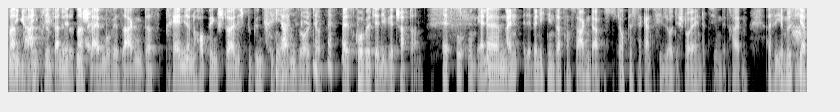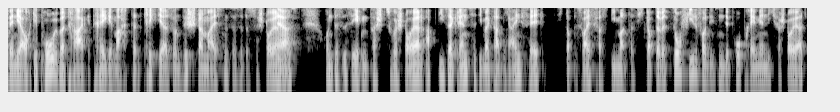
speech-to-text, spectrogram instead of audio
mal einen Brandbrief an Lindner schreiben, wo wir sagen, dass Prämienhopping steuerlich begünstigt ja. werden sollte, weil es kurbelt ja die Wirtschaft an. Äh, um ehrlich ähm, zu sein, wenn ich den Satz noch sagen darf, ich glaube, dass da ganz viele Leute Steuerhinterziehung betreiben. Also ihr müsst ja, wenn ihr auch Depotüberträge macht, dann kriegt ihr so einen Wisch dann meistens, dass ihr das versteuern ja. müsst. Und das ist eben zu versteuern ab dieser Grenze, die mir gerade nicht einfällt. Ich glaube, das weiß fast niemand. Also ich glaube, da wird so viel von diesen Depotprämien nicht versteuert.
